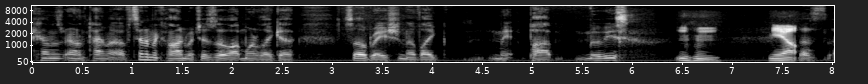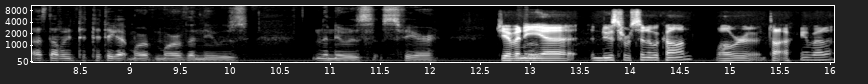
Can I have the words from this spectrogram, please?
comes around the time of CinemaCon, which is a lot more like a celebration of like pop movies. hmm Yeah. That's that's definitely to, to take up more of more of the news, the news sphere. Do you have any uh, news from CinemaCon while we're talking about it?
